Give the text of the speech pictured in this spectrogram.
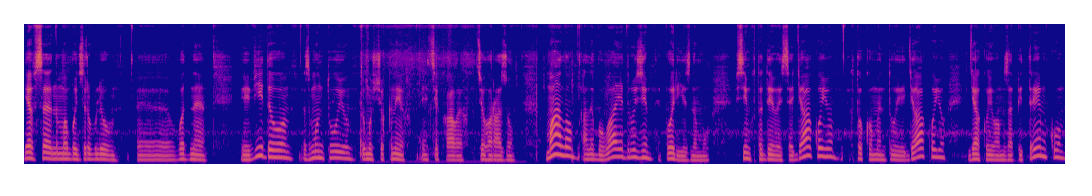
Я все, мабуть, зроблю е, в одне відео, змонтую, тому що книг е, цікавих цього разу мало, але буває, друзі, по-різному. Всім, хто дивиться, дякую. Хто коментує, дякую. Дякую вам за підтримку.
